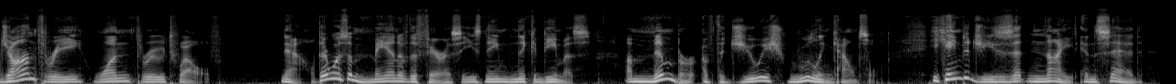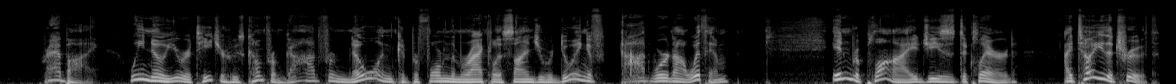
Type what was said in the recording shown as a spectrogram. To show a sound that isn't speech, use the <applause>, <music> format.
John 3 1 through 12. Now, there was a man of the Pharisees named Nicodemus, a member of the Jewish ruling council. He came to Jesus at night and said, Rabbi, we know you're a teacher who's come from God, for no one could perform the miraculous signs you were doing if God were not with him. In reply, Jesus declared, I tell you the truth,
